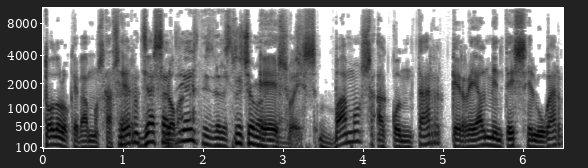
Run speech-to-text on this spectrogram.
Todo lo que vamos a hacer... ya saldríais desde el estrecho de Magallanes. Eso es. Vamos a contar que realmente ese lugar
